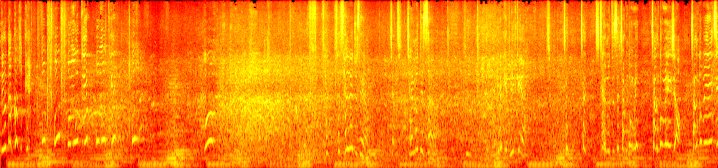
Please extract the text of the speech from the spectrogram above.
내가 닦아줄게 어, 어 어머 어떻게 어머 어떻게 어? 어? 사, 사, 살려주세요 자, 자, 잘못했어요 자, 이렇게 빌게요 잘못했어요 장동민. 장동민이죠? 장동민이지?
